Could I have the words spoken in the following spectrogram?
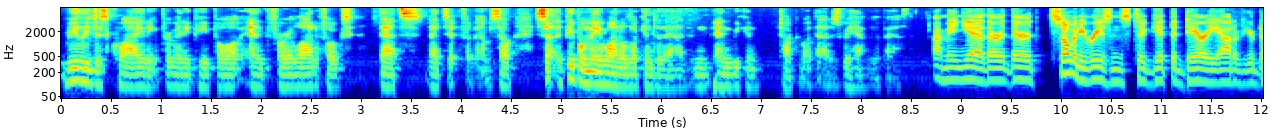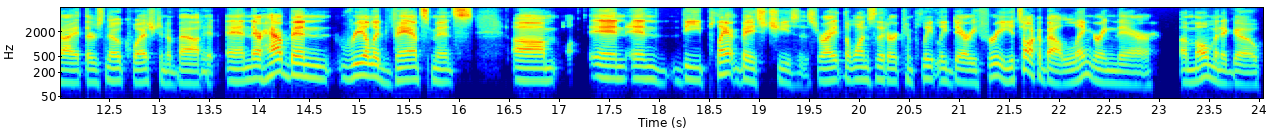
really disquieting for many people, and for a lot of folks, that's that's it for them. So, so people may want to look into that, and, and we can talk about that as we have in the past. I mean, yeah, there there are so many reasons to get the dairy out of your diet. There's no question about it, and there have been real advancements um, in in the plant based cheeses, right? The ones that are completely dairy free. You talk about lingering there a moment ago.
